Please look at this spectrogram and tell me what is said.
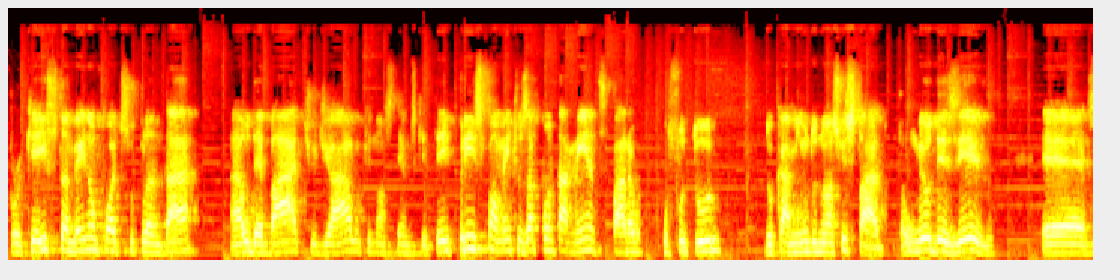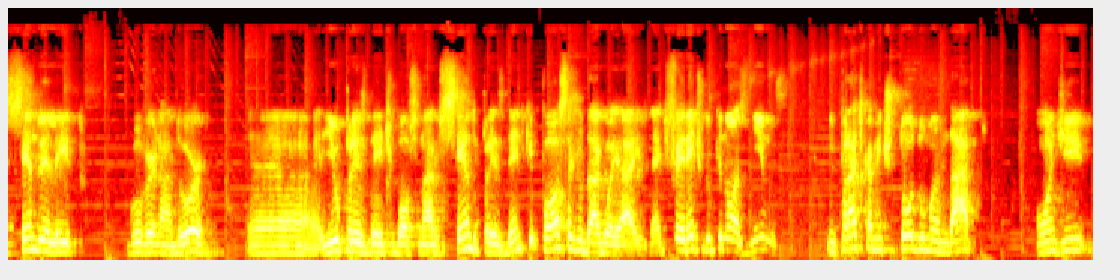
Porque isso também não pode suplantar ah, o debate, o diálogo que nós temos que ter, e principalmente os apontamentos para o futuro do caminho do nosso Estado. Então, o meu desejo, é, sendo eleito governador, é, e o presidente Bolsonaro sendo presidente, que possa ajudar Goiás, né? diferente do que nós vimos em praticamente todo o mandato, onde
